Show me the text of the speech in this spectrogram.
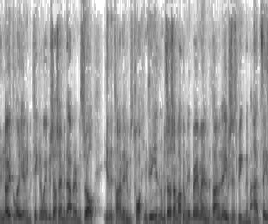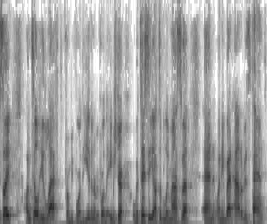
and he would take it away in the time that he was talking to the Yidden, in the time that the Abishter speaking to them until he left from before the Yidden or before the Abishter, or and when he went out of his tent,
